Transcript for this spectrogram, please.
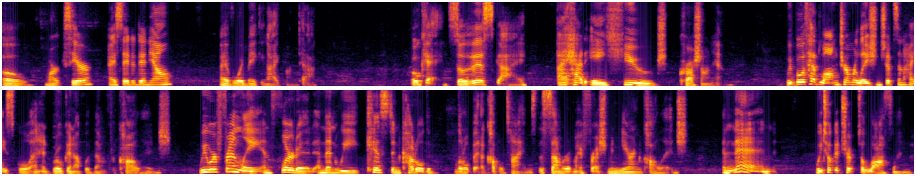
Oh, Mark's here, I say to Danielle. I avoid making eye contact. Okay, so this guy, I had a huge crush on him. We both had long term relationships in high school and had broken up with them for college. We were friendly and flirted, and then we kissed and cuddled a little bit a couple times the summer of my freshman year in college. And then we took a trip to Laughlin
